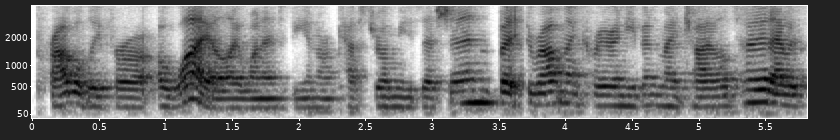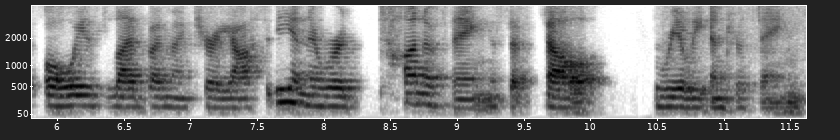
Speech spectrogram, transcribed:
probably for a while I wanted to be an orchestral musician. But throughout my career and even my childhood, I was always led by my curiosity. And there were a ton of things that felt really interesting.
